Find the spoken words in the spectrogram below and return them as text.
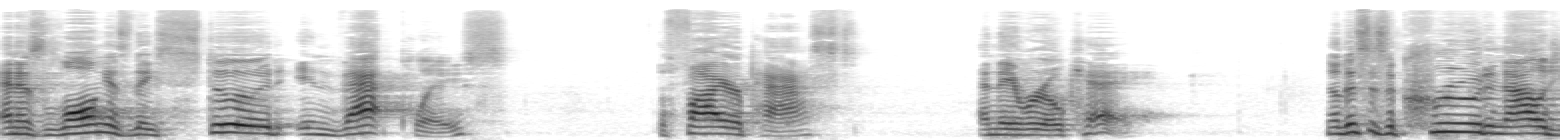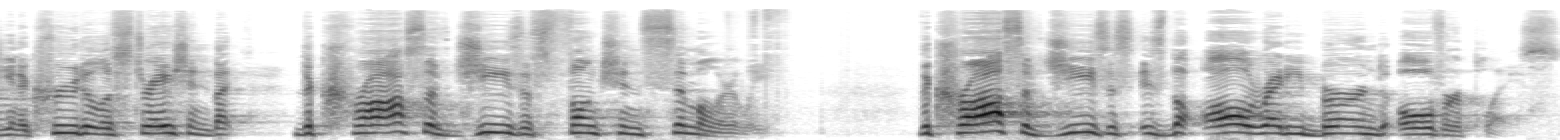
And as long as they stood in that place, the fire passed and they were okay. Now, this is a crude analogy and a crude illustration, but the cross of Jesus functions similarly. The cross of Jesus is the already burned over place.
